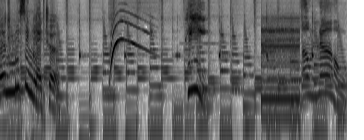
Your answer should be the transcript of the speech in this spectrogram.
The missing letter. P. Oh no!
